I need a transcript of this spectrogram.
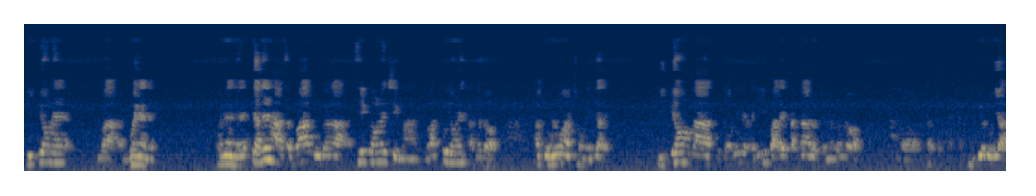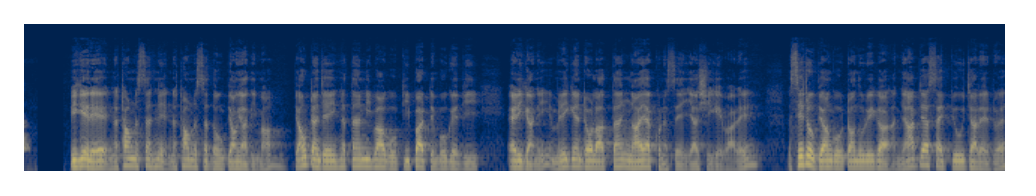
ဒီပြောင်းတဲ့သူကဝင်နေတယ်ဝင်နေတယ်ကြတဲ့ဟာစပါးကူကအသေးကောင်းတဲ့ချိန်မှာသူကထုတ်ရောက်တဲ့ခါကျတော့အကုန်လုံးကခြုံနေကြတယ်ဒီပြောင်းကတော်တော်လေးအရေးပါတဲ့ခါကတော့ကျွန်တော်တို့တော့ဒီပြောလို့ရတယ်ပြီးခဲ့တဲ့2022-2023ပြောင်းရသည်မှာပြောင်းတန်ချိန်2တန်းနီးပါးကိုပြပတင်ပို့ခဲ့ပြီးအဲဒီကနေအမေရိကန်ဒေါ်လာတန်း980ရရှိခဲ့ပါတယ်။ အစစ်ထုတ်ပြောင်းကိုတောင်သူတွေကအများပြစိုက်ပျိုးကြတဲ့အတွက်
